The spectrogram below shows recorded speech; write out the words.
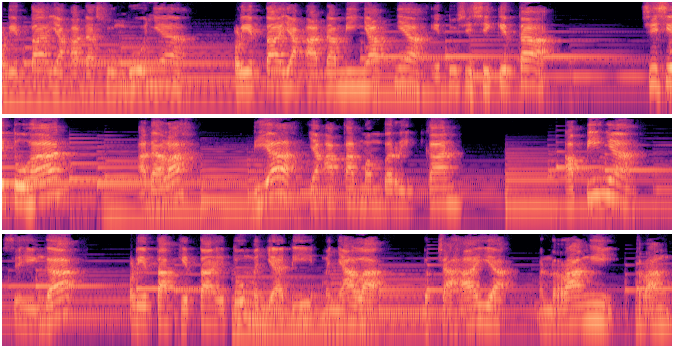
Pelita yang ada sumbunya, pelita yang ada minyaknya, itu sisi kita. Sisi Tuhan adalah Dia yang akan memberikan apinya, sehingga pelita kita itu menjadi menyala, bercahaya, menerangi terang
